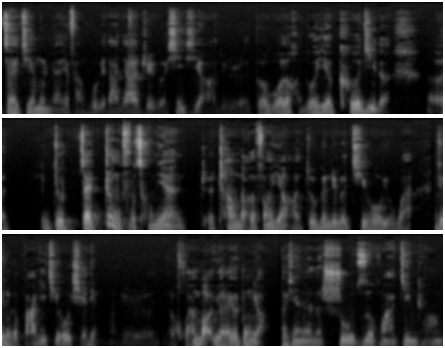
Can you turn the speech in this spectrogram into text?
在节目里面也反复给大家这个信息啊，就是德国的很多一些科技的，呃，就在政府层面倡导的方向啊，都跟这个气候有关。就那个巴黎气候协定啊，就是环保越来越重要，和现在的数字化进程。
